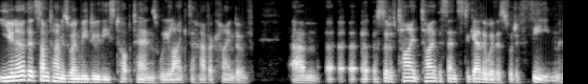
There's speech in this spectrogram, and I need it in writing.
you know that sometimes when we do these top tens, we like to have a kind of um, a, a, a, sort of tie, tie the sense together with a sort of theme.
